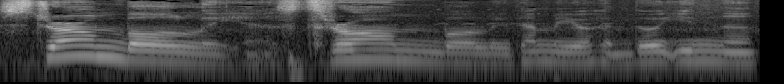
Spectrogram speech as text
Stromboli，Stromboli，他们有很多音呢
